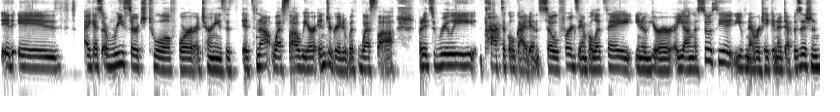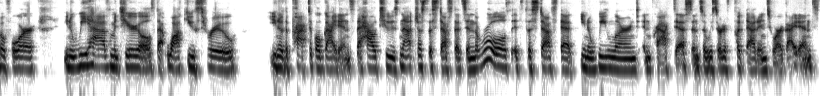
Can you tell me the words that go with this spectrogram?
It is, I guess, a research tool for attorneys. It's, it's not Westlaw. We are integrated with Westlaw, but it's really practical guidance. So for example, let's say, you know, you're a young associate, you've never taken a deposition before you know we have materials that walk you through you know the practical guidance the how to's not just the stuff that's in the rules it's the stuff that you know we learned in practice. And so we sort of put that into our guidance.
